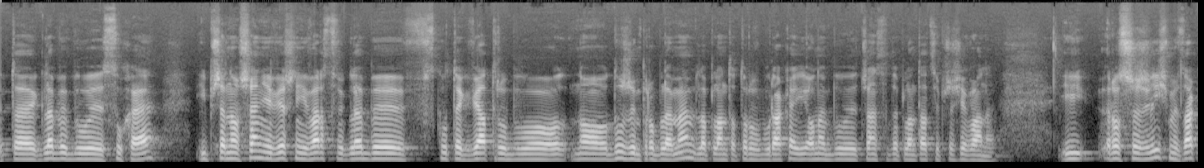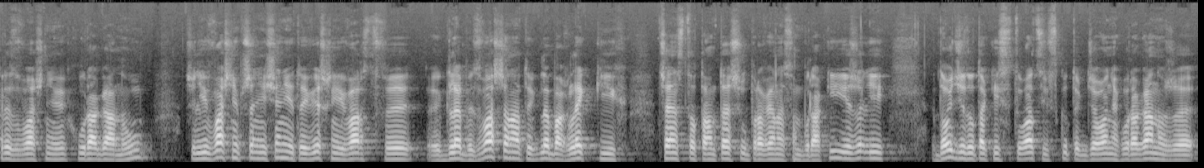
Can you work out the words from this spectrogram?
Y, Te gleby były suche i przenoszenie wierzchniej warstwy gleby wskutek wiatru było no, dużym problemem dla plantatorów buraka i one były często te plantacje przesiewane. I rozszerzyliśmy zakres właśnie huraganu, czyli właśnie przeniesienie tej wierzchniej warstwy y, gleby, zwłaszcza na tych glebach lekkich, często tam też uprawiane są buraki. Jeżeli dojdzie do takiej sytuacji wskutek działania huraganu, że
